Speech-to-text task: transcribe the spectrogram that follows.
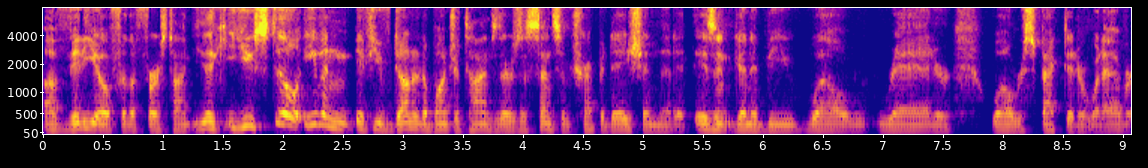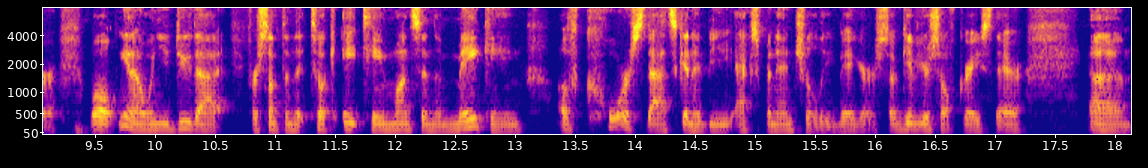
a video for the first time. Like you still, even if you've done it a bunch of times, there's a sense of trepidation that it isn't going to be well read or well respected or whatever. Well, you know, when you do that for something that took 18 months in the making, of course that's going to be exponentially bigger. So give yourself grace there. Um,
